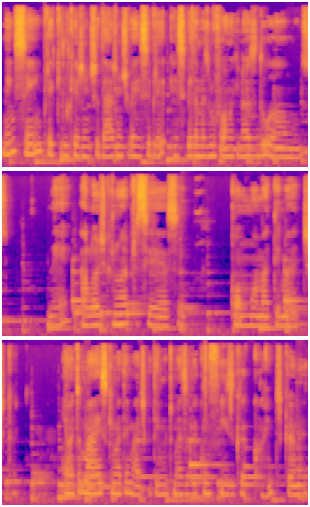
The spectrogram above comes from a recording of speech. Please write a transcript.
Nem sempre aquilo que a gente dá, a gente vai receber, receber da mesma forma que nós doamos, né? A lógica não é para ser essa como a matemática. É muito mais que matemática, tem muito mais a ver com física quântica, né?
